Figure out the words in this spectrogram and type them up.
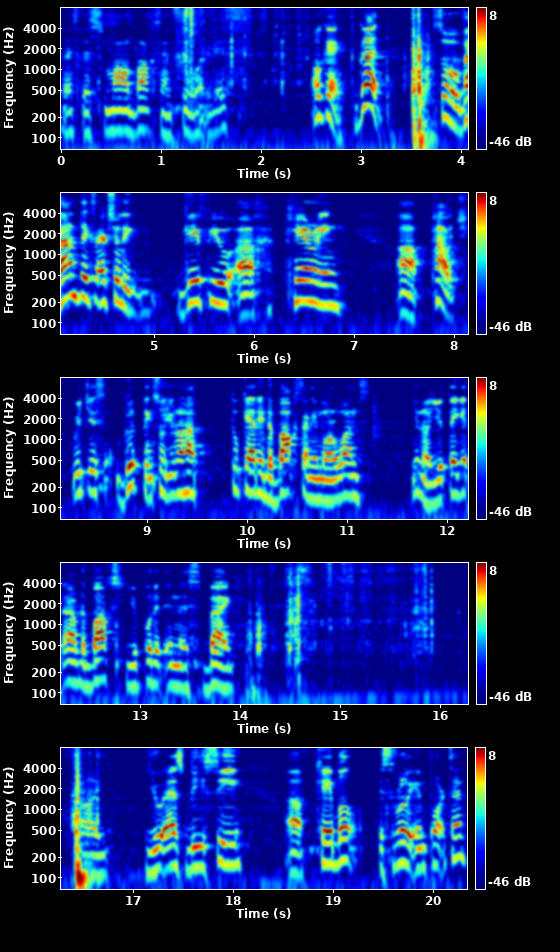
That's the small box and see what it is. Okay good. So Fanttik's actually give you a carrying uh, pouch, which is a good thing. So you don't have to carry the box anymore. Once, you know, you take it out of the box, you put it in this bag. Uh, USB-C uh, cable is really important.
